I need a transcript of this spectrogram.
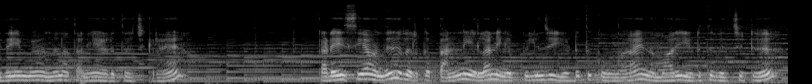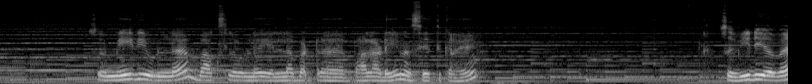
இதையுமே வந்து நான் தனியாக எடுத்து வச்சுக்கிறேன். கடைசியாக வந்து இதில் இருக்க தண்ணியெல்லாம் நீங்கள் பிழிஞ்சு எடுத்துக்கோங்க. இந்த மாதிரி எடுத்து வச்சுட்டு ஸோ மீதி உள்ள பாக்ஸில் உள்ள எல்லா பட்டரை பாலாடையும் நான் சேர்த்துக்கிறேன். ஸோ வீடியோவை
